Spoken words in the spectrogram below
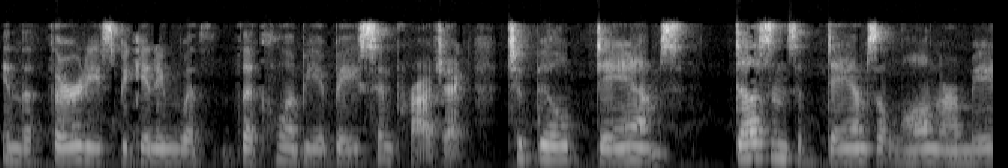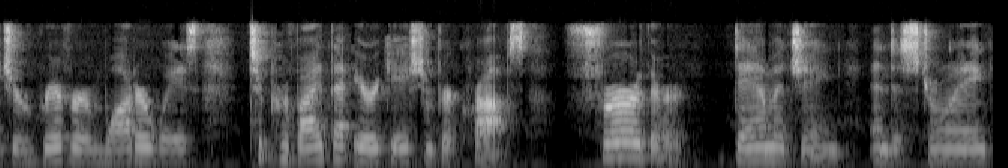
in the 30s beginning with the Columbia Basin Project to build dams dozens of dams along our major river and waterways to provide that irrigation for crops, further damaging and destroying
